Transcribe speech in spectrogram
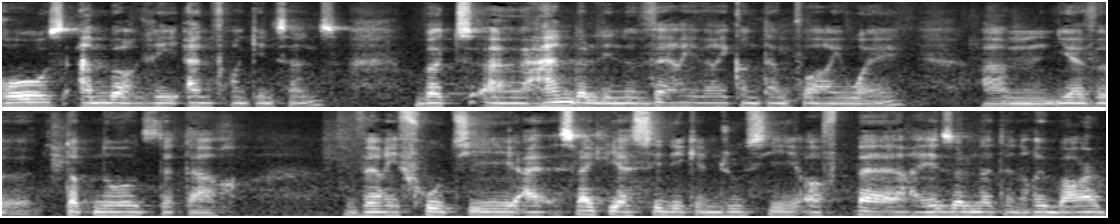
rose, ambergris, and frankincense, but uh, handled in a very, very contemporary way. Um, you have uh, top notes that are very fruity, slightly acidic and juicy of pear, hazelnut, and rhubarb.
